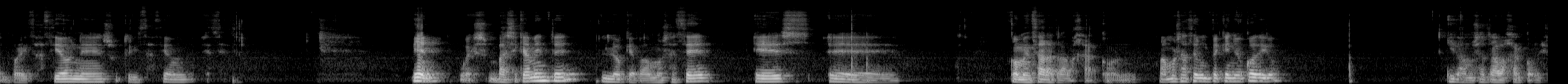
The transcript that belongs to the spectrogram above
temporizaciones, utilización, etc. Bien, pues básicamente lo que vamos a hacer es eh, comenzar a trabajar con... Vamos a hacer un pequeño código y vamos a trabajar con él.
